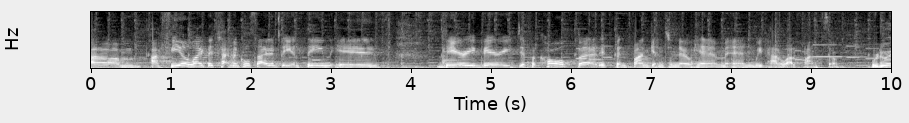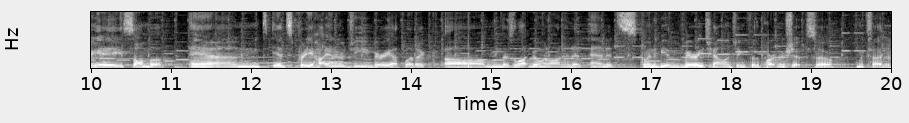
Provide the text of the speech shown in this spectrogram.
Um, I feel like the technical side of dancing is very, very difficult, but it's been fun getting to know him, and we've had a lot of fun. So. We're doing a samba, and it's pretty high energy, very athletic. Um, there's a lot going on in it, and it's going to be a very challenging for the partnership. So I'm excited.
